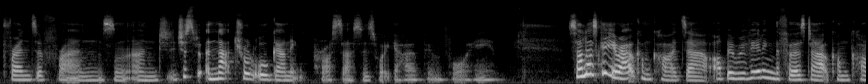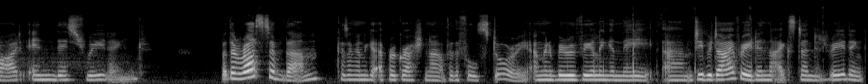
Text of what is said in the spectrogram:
friends of friends and, and just a natural organic process is what you're hoping for here. So let's get your outcome cards out. I'll be revealing the first outcome card in this reading. But the rest of them, because I'm going to get a progression out for the full story, I'm going to be revealing in the um, deeper dive reading, that extended reading.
